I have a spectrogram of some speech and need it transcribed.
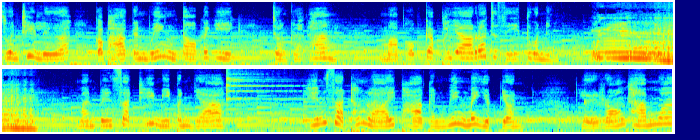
ส่วนที่เหลือก็พากันวิ่งต่อไปอีก จนกระทั่ง มาพบกับพญาราชสีห์ตัวหนึ่ง มันเป็นสัตว์ที่มีปัญญา เห็นสัตว์ทั้งหลายพากันวิ่งไม่หยุดหย่อน เลยร้องถามว่า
